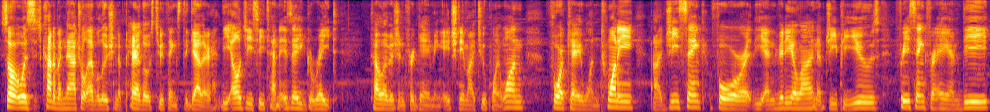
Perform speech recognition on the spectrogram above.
So it was kind of a natural evolution to pair those two things together. The LG C10 is a great television for gaming, HDMI 2.1. 4K 120, uh, G-Sync for the NVIDIA line of GPUs, FreeSync for AMD,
